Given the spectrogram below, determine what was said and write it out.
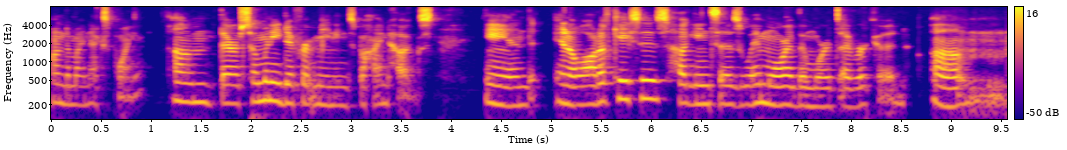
on to my next point. Um, there are so many different meanings behind hugs, and in a lot of cases, hugging says way more than words ever could. Um,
